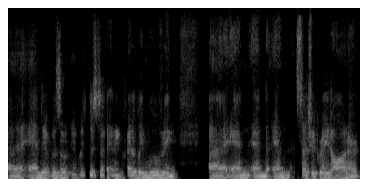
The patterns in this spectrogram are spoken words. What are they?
uh, and it was it was just an incredibly moving uh, and and and such a great honor.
